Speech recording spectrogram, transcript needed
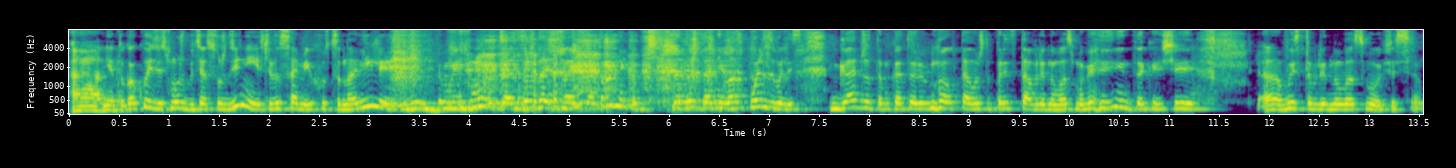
А... Нет, ну какое здесь может быть осуждение, если вы сами их установили, и вы не можете осуждать своих сотрудников за то, что они воспользовались гаджетом, который мало того, что представлен у вас в магазине, так еще и выставлен у вас в офисе.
